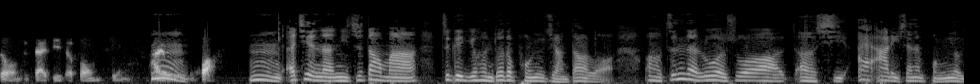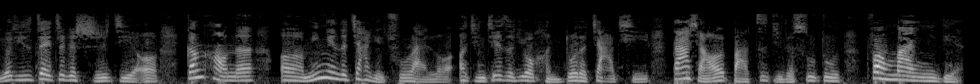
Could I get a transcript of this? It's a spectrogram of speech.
受我们在地的风情还有文化。嗯嗯，而且呢，你知道吗？这个有很多的朋友讲到了哦，真的，如果说呃喜爱阿里山的朋友，尤其是在这个时节哦，刚好呢，呃，明年的假也出来了啊，紧接着又有很多的假期，大家想要把自己的速度放慢一点，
